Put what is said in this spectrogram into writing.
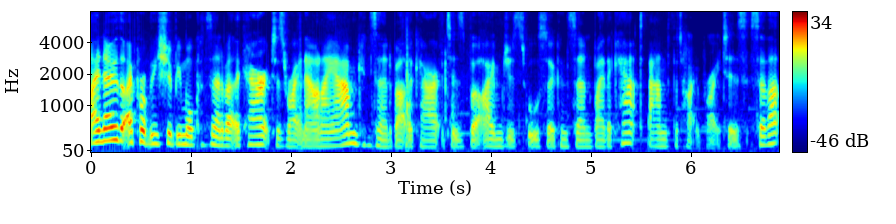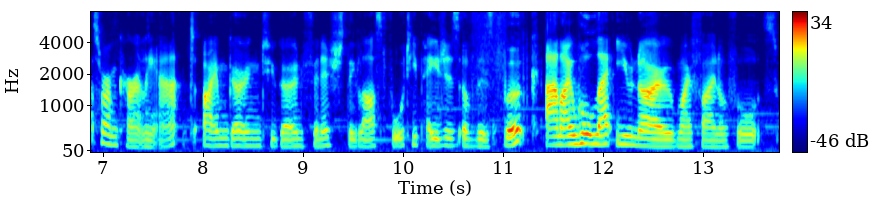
I know that I probably should be more concerned about the characters right now, and I am concerned about the characters, but I'm just also concerned by the cat and the typewriters. So that's where I'm currently at. I'm going to go and finish the last 40 pages of this book, and I will let you know my final thoughts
